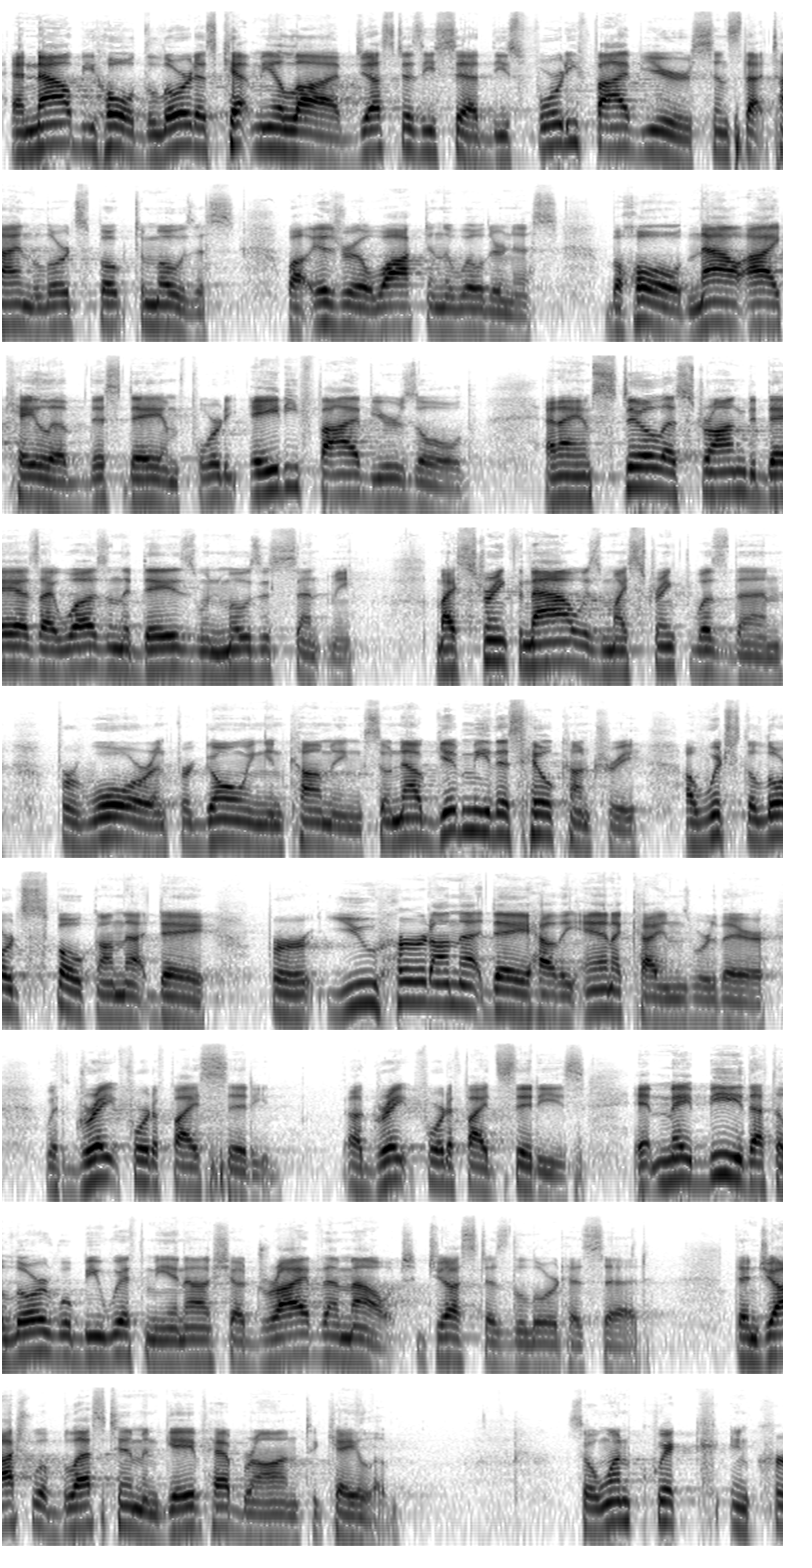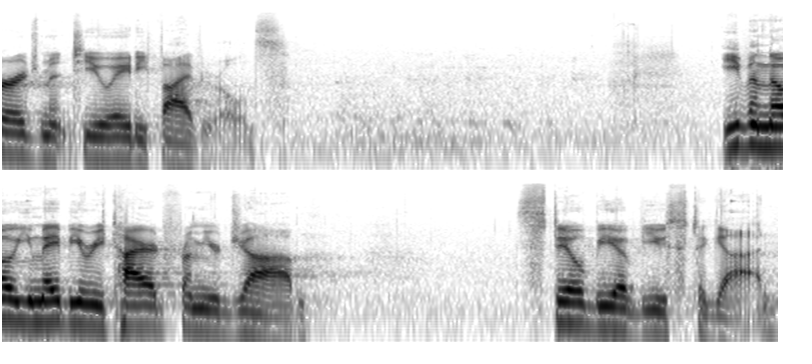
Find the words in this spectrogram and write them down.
And now, behold, the Lord has kept me alive, just as he said, these 45 years since that time the Lord spoke to Moses while Israel walked in the wilderness. Behold, now I, Caleb, this day am 40, 85 years old, and I am still as strong today as I was in the days when Moses sent me. My strength now is my strength was then, for war and for going and coming. So now give me this hill country of which the Lord spoke on that day. For you heard on that day how the Anakites were there with great fortified city. uh, great fortified cities. It may be that the Lord will be with me, and I shall drive them out, just as the Lord has said. Then Joshua blessed him and gave Hebron to Caleb. So, one quick encouragement to you 85 year olds. Even though you may be retired from your job, still be of use to God.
